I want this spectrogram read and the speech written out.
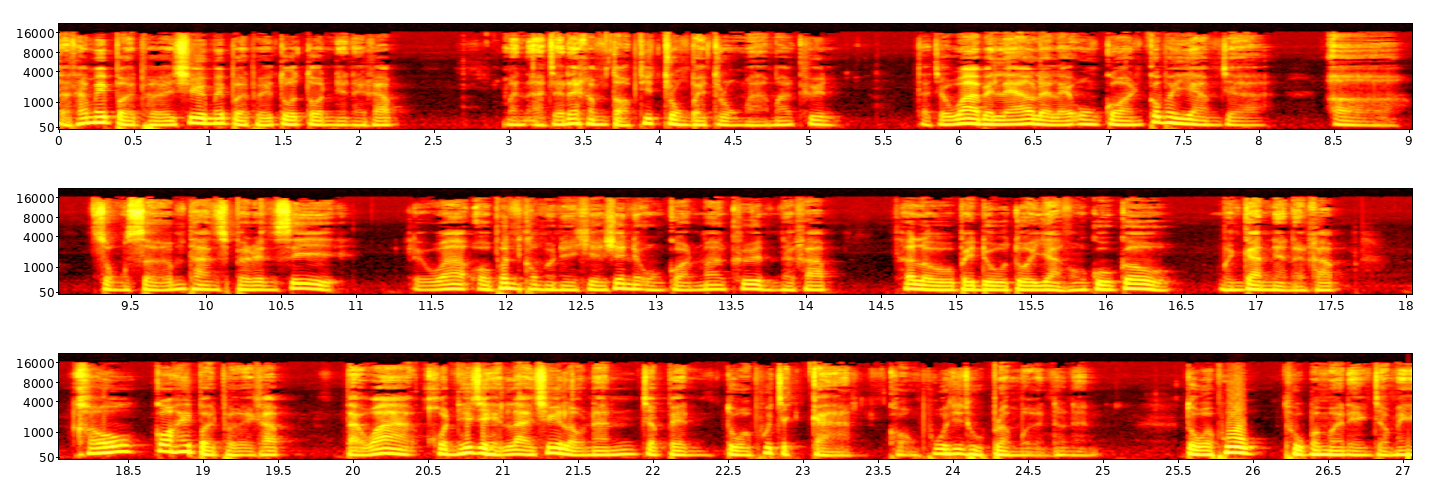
แต่ถ้าไม่เปิดเผยชื่อไม่เปิดเผยตัวตนเนี่ยนะครับ มันอาจจะได้คำตอบที่ตรงไปตรงมามากขึ้น แต่จะว่าไปแล้วหลาย ๆ องค์กรก็พยายามจะ ส่งเสริม transparency หรือว่า open communication ในองค์กรมากขึ้นนะครับ ถ้าเราไปดูตัวอย่างของ Google เหมือนกันเนี่ยนะครับ เขาก็ให้เปิดเผยครับ แต่ว่าคนที่จะเห็นรายชื่อเหล่านั้นจะเป็นตัวผู้จัดการของผู้ที่ถูกประเมินเท่านั้น ตัวผู้ถูกประเมินเองจะไม่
